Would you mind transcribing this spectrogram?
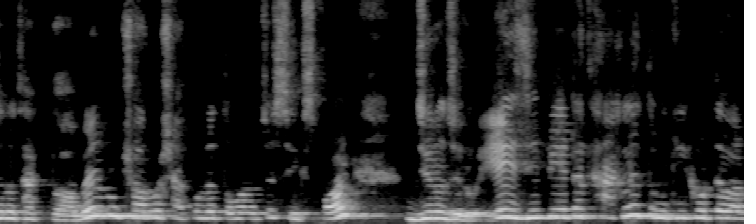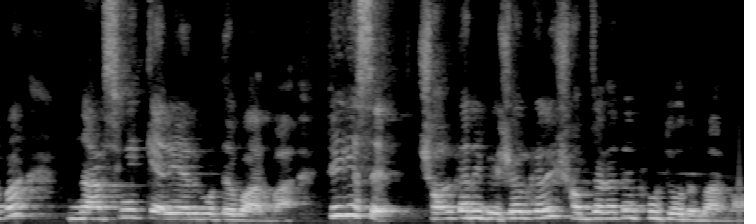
zero থাকতে হবে এবং সর্বসাকুল্যে তোমার হচ্ছে সিক্স পয়েন্ট জিরো জিরো এই জিপিএটা থাকলে তুমি কি করতে পারবা? নার্সিং এ ক্যারিয়ার করতে পারবা। ঠিক আছে? সরকারি, বেসরকারি সব জায়গাতে ভর্তি হতে পারবা।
